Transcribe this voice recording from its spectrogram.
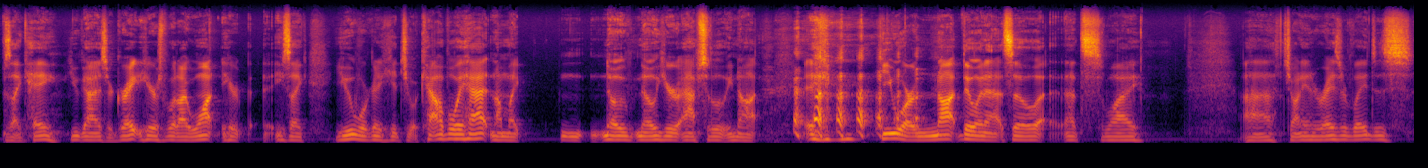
was like, "Hey, you guys are great. Here's what I want." Here, he's like, "You, we're gonna get you a cowboy hat," and I'm like, "No, no, you're absolutely not. you are not doing that." So that's why uh, Johnny and the Razor Blades is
